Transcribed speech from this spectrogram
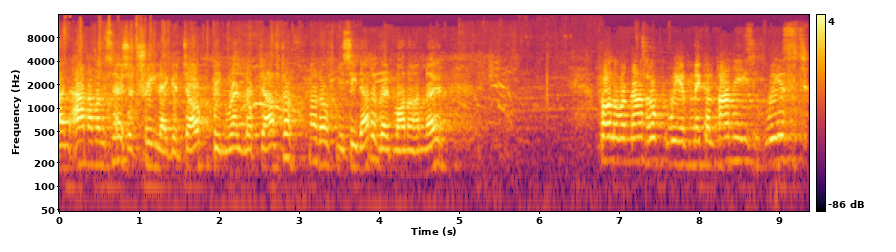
And animals, there's a three-legged dog being well looked after. Not often you see that about Monaghan now. Following that up, we have McElvanny's waste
